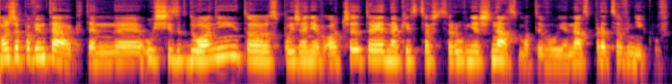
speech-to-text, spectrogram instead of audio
może powiem tak, ten e, uścisk dłoni, to spojrzenie w oczy, to jednak jest coś, co również nas motywuje, nas pracowników.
